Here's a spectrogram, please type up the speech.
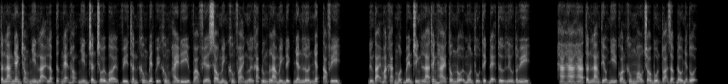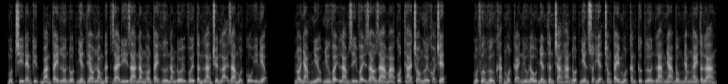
Tần lang nhanh chóng nhìn lại lập tức nghẹn họng nhìn chân chối bởi vì thần không biết quỷ không hay đi vào phía sau mình không phải người khác đúng là mình địch nhân lớn nhất tào phi. Đứng tại mặt khác một bên chính là thanh hải tông nội môn thủ tịch đệ tử lưu tuấn uy. Ha ha ha, tần lang tiểu nhi còn không mau cho bổn tọa dập đầu nhận tội. Một chỉ đen kịt bàn tay lớn đột nhiên theo lòng đất dài đi ra năm ngón tay hư nắm đối với tần lang truyền lại ra một cổ ý niệm nói nhảm nhiều như vậy làm gì vậy giao ra ma cốt tha cho người khỏi chết. Một phương hướng khác một cái nhu đầu nhân thân tráng hán đột nhiên xuất hiện trong tay một căn cực lớn lang nha bổng nhắm ngay tần lang.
